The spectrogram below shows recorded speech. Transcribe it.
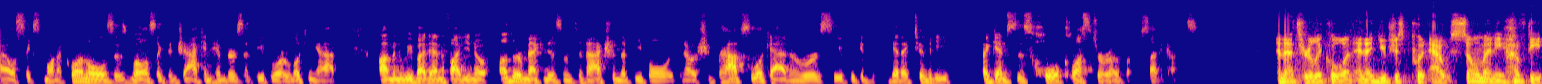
IL-6 monoclonals as well as like the JAK inhibitors that people are looking at, um, and we've identified you know other mechanisms of action that people you know should perhaps look at in order to see if we could get activity against this whole cluster of cytokines. And that's really cool. And, and, you've just put out so many of the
